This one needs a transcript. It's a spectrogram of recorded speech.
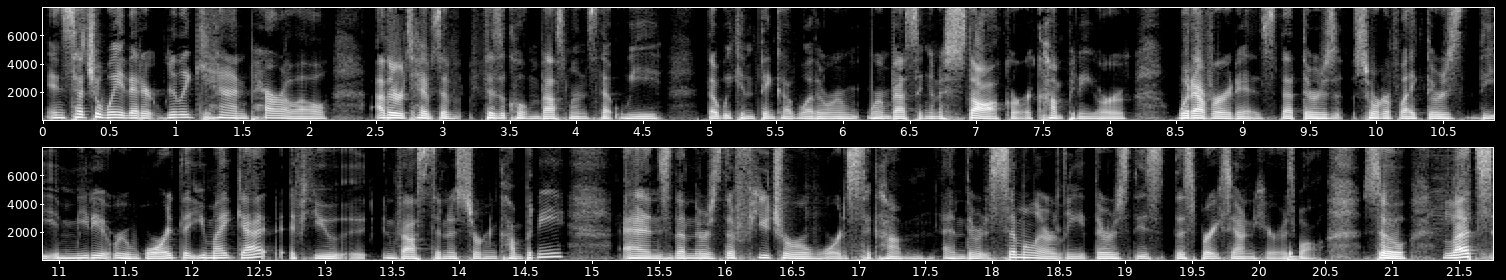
in such a way that it really can parallel other types of physical investments that we that we can think of whether we're, we're, investing in a stock or a company or whatever it is that there's sort of like there's the immediate reward that you might get if you uh, invest in a certain company. And then there's the future rewards to come. And there similarly there's this this breakdown here as well. So let's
